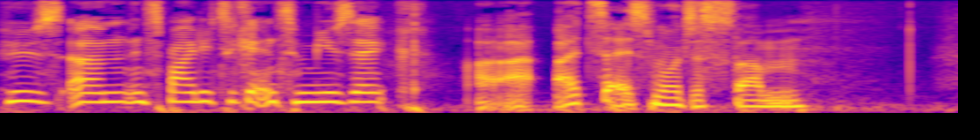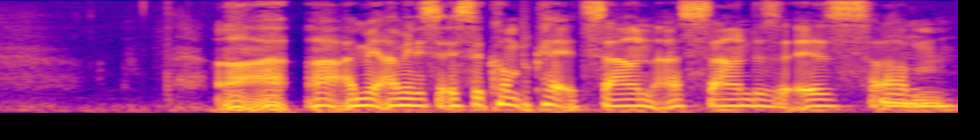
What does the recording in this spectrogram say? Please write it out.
who's um, inspired you to get into music? I, I'd say it's more just um. Uh, I, I mean, I mean, it's, it's a complicated sound as sound as it is. Um,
